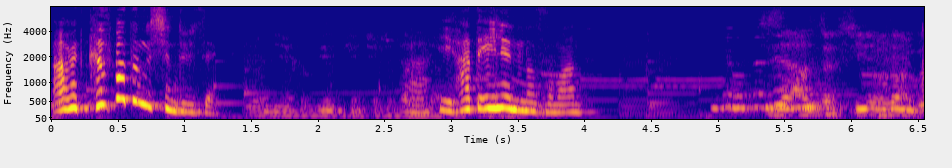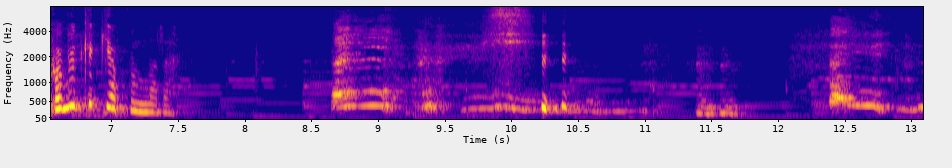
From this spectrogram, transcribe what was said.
Ahmet kızmadın mı şimdi bize? Niye kızayım ki çocuklar Ha, iyi hadi eğlenin o zaman. Size azıcık şey o zaman Komiklik yap bunlara.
